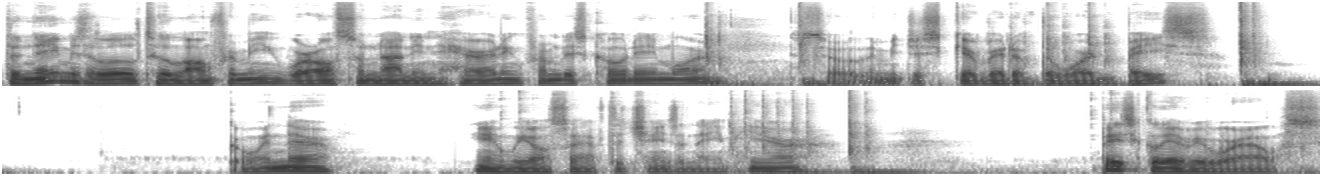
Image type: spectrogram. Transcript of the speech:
The name is a little too long for me. We're also not inheriting from this code anymore. So let me just get rid of the word base go in there. And we also have to change the name here. Basically everywhere else.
